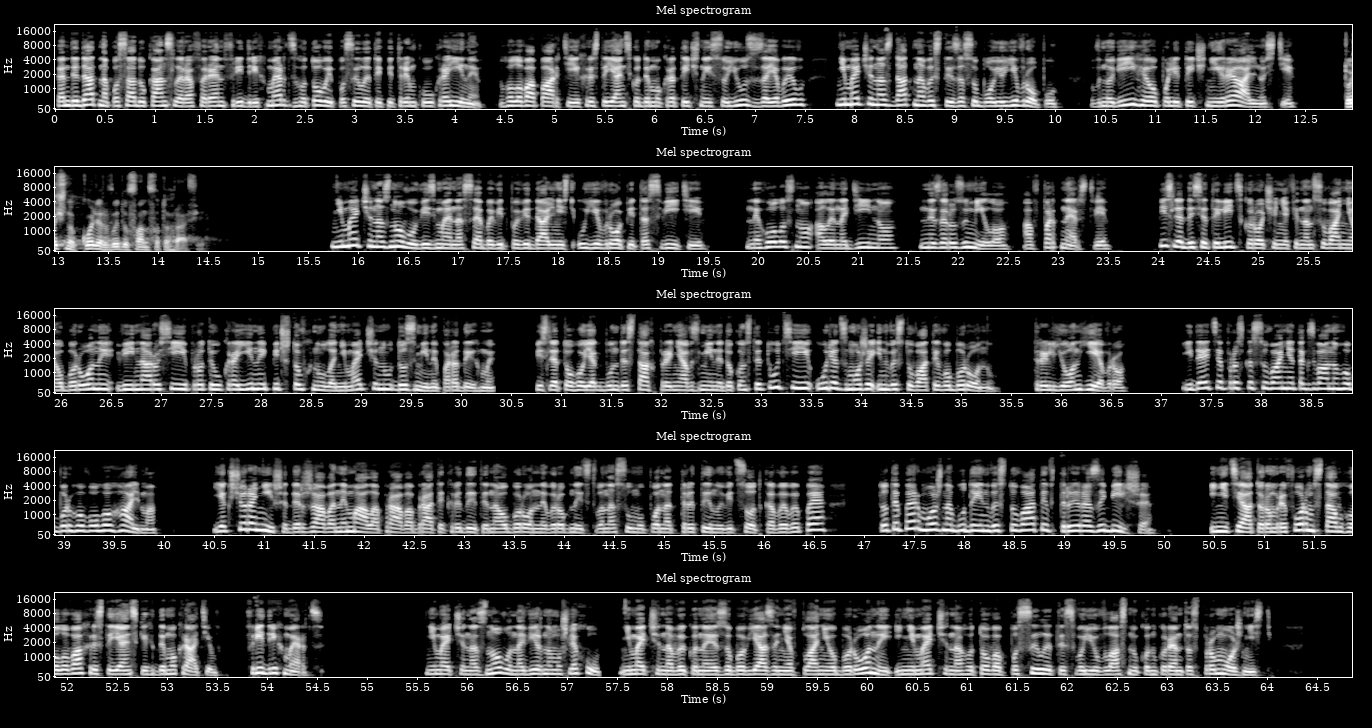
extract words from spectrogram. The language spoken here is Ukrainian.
Кандидат на посаду канцлера ФРН Фрідріх Мерц готовий посилити підтримку України. Голова партії Християнсько-демократичний союз заявив, Німеччина здатна вести за собою Європу в новій геополітичній реальності. Точно колір виду фан-фотографії. Німеччина знову візьме на себе відповідальність у Європі та світі. Не голосно, але надійно, не зарозуміло, а в партнерстві. Після десятиліть скорочення фінансування оборони війна Росії проти України підштовхнула Німеччину до зміни парадигми. Після того, як Бундестаг прийняв зміни до Конституції, уряд зможе інвестувати в оборону – трильйон євро. Йдеться про скасування так званого боргового гальма. Якщо раніше держава не мала права брати кредити на оборонне виробництво на суму понад третину відсотка ВВП, то тепер можна буде інвестувати в три рази більше. Ініціатором реформ став голова християнських демократів Фрідріх Мерц. Німеччина знову на вірному шляху. Німеччина виконає зобов'язання в плані оборони, і Німеччина готова посилити свою власну конкурентоспроможність.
